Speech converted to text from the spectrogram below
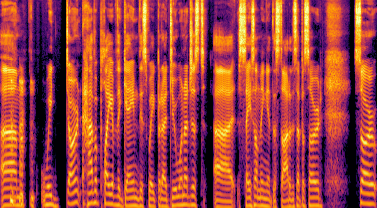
Um, we don't have a play of the game this week, but I do want to just uh, say something at the start of this episode. So,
